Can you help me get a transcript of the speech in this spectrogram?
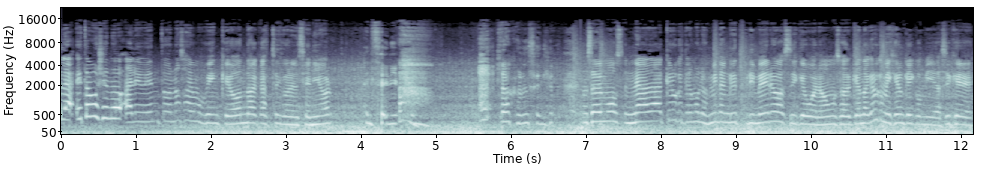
Hola, estamos yendo al evento, no sabemos bien qué onda, acá estoy con el señor. ¿En serio? Estamos con un señor. No sabemos nada, creo que tenemos los meet and greet primero, así que bueno, vamos a ver qué onda. Creo que me dijeron que hay comida, así que...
